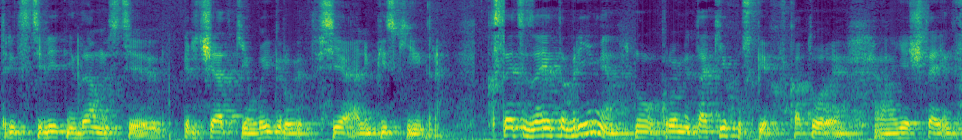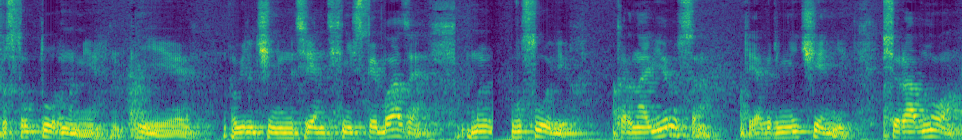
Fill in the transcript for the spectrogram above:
30-летней давности перчатки выигрывают все Олимпийские игры. Кстати, за это время, ну, кроме таких успехов, которые э, я считаю инфраструктурными и увеличением материально-технической базы, мы в условиях коронавируса и ограничений, все равно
